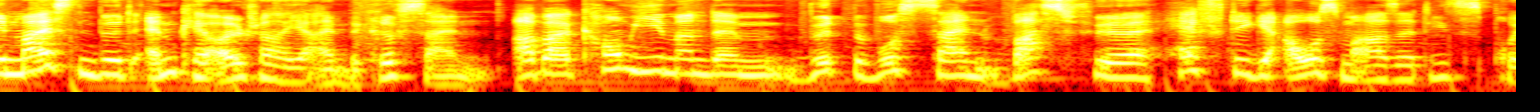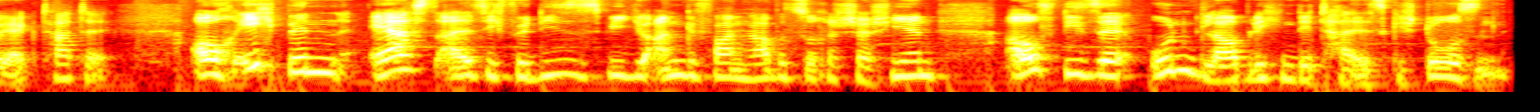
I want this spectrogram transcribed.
Den meisten wird MK Ultra ja ein Begriff sein, aber kaum jemandem wird bewusst sein, was für heftige Ausmaße dieses Projekt hatte. Auch ich bin erst als ich für dieses Video angefangen habe zu recherchieren, auf diese unglaublichen Details gestoßen.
